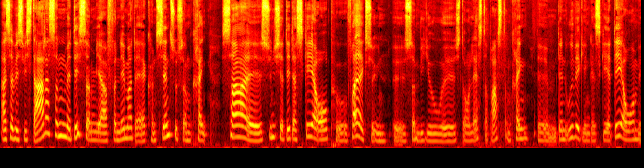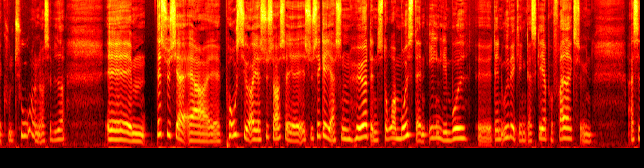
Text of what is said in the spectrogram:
Altså hvis vi starter sådan med det, som jeg fornemmer, der er konsensus omkring, så øh, synes jeg, det der sker over på Frederiksøen, øh, som vi jo øh, står last og bræst omkring, øh, den udvikling, der sker derovre med kulturen osv., Øh, det synes jeg er øh, positivt, og jeg synes også, at jeg synes ikke, at jeg sådan hører den store modstand egentlig mod øh, den udvikling, der sker på Frederiksøen. Altså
